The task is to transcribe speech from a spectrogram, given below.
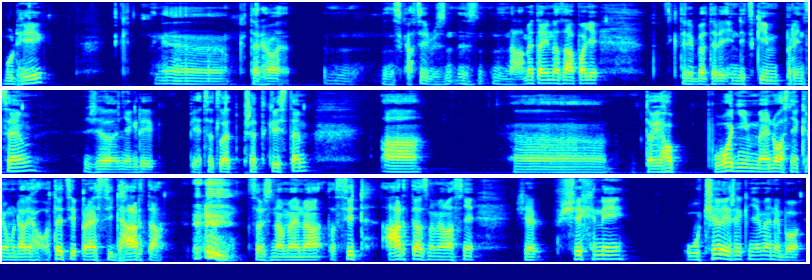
Budhy, kterého dneska si známe tady na západě, který byl tedy indickým princem, žil někdy 500 let před Kristem a to jeho původní jméno, vlastně, kterému dal jeho otec, je právě Siddhartha. což znamená, ta sit arta znamená vlastně, že všechny účely, řekněme, nebo uh,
